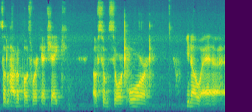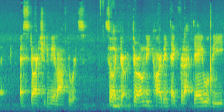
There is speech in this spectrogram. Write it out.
So it'll have a post workout shake of some sort, or you know, a, a starchy meal afterwards. So like their, their only carb intake for that day will be,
